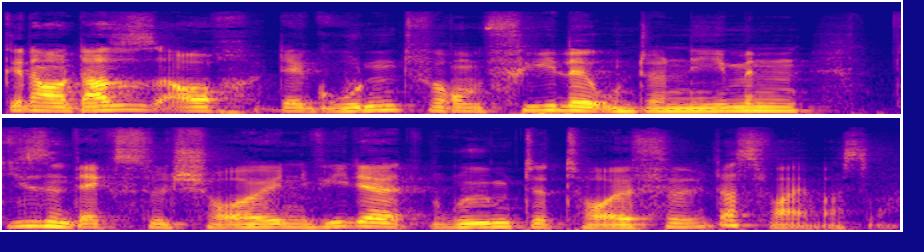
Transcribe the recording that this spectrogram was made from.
Genau das ist auch der Grund, warum viele Unternehmen diesen Wechsel scheuen, wie der berühmte Teufel das Weihwasser.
